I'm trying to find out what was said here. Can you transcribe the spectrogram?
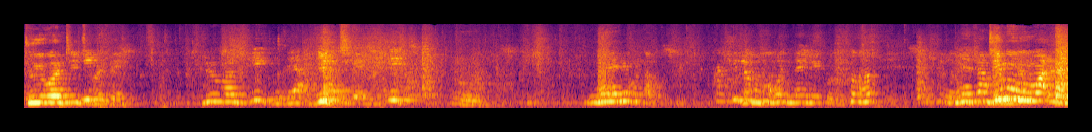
Do you want to eat with it? Do you want to eat with that? Eat. Eat. Nani ko tao. Kasi lang po ang nani ko. Di mo umatlan.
